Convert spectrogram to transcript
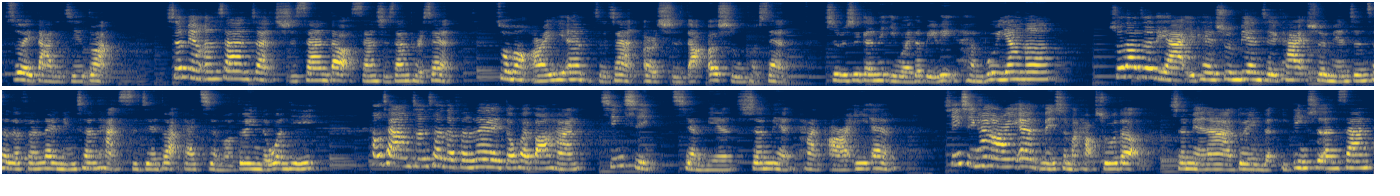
最大的阶段。深眠 N 三占十三到三十三 percent，做梦 REM 则占二十到二十五 percent。是不是跟你以为的比例很不一样呢？说到这里啊，也可以顺便解开睡眠侦测的分类名称和四阶段该怎么对应的问题。通常侦测的分类都会包含清醒、浅眠、深眠和 REM。清醒和 REM 没什么好说的，深眠啊对应的一定是 N 三，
